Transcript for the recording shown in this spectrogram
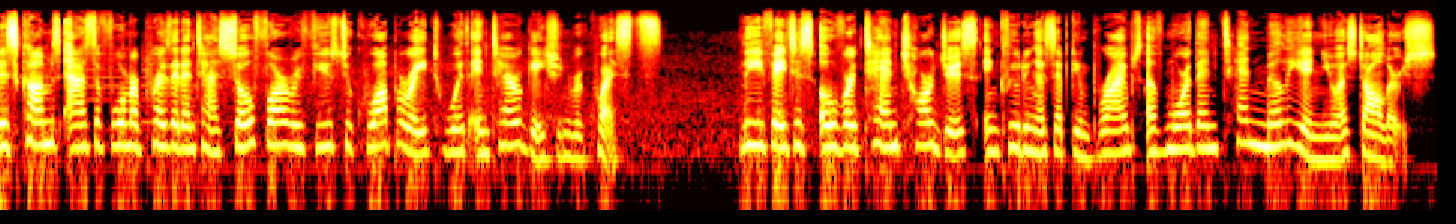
This comes as the former president has so far refused to cooperate with interrogation requests. Lee faces over 10 charges, including accepting bribes of more than 10 million US dollars.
